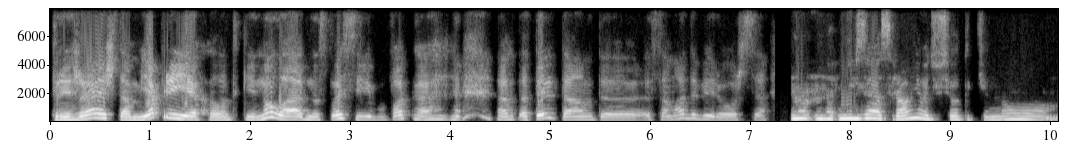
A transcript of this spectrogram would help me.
приезжаешь там, я приехала, такие, ну ладно, спасибо, пока, отель там-то, сама доберешься. Ну, нельзя сравнивать все-таки, но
